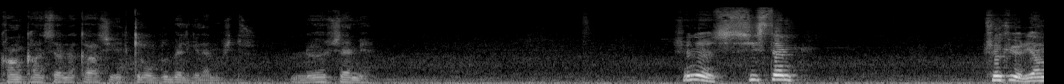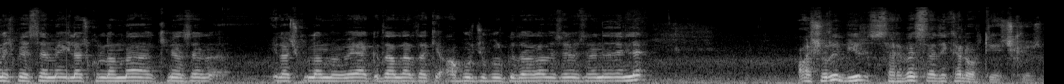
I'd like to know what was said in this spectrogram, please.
kan kanserine karşı etkili olduğu belgelenmiştir. Lösemi. Şimdi sistem çöküyor. Yanlış beslenme, ilaç kullanma, kimyasal ilaç kullanma veya gıdalardaki abur cubur gıdalar vesaire vesaire nedeniyle aşırı bir serbest radikal ortaya çıkıyor.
